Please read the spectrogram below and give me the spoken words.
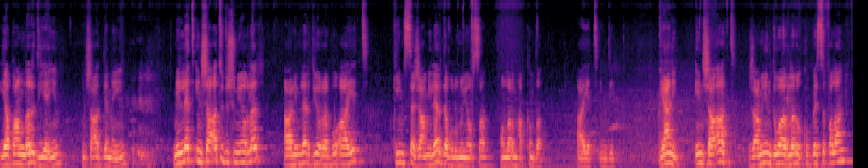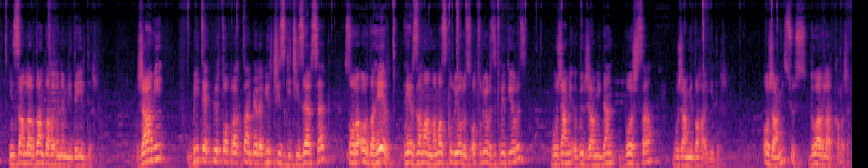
yapanları diyeyim, inşaat demeyin. Millet inşaatı düşünüyorlar. Alimler diyorlar bu ayet kimse camilerde bulunuyorsa onların hakkında ayet indi. Yani inşaat, caminin duvarları, kubbesi falan insanlardan daha önemli değildir. Cami bir tek bir topraktan böyle bir çizgi çizersek sonra orada her her zaman namaz kılıyoruz, oturuyoruz, zikrediyoruz. Bu cami öbür camiden boşsa bu cami daha iyidir. O cami süs, duvarlar kalacak.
